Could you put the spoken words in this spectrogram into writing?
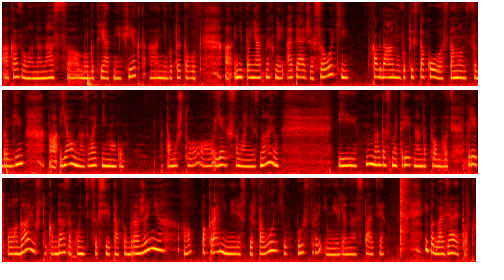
оказывала на нас благоприятный эффект, а не вот это вот непонятный хмель. Опять же, сроки когда оно вот из такого становится другим, а, я вам назвать не могу. потому что я их сама не знаю. И ну, надо смотреть, надо пробовать. Предполагаю, что когда закончатся все этапы брожения, по крайней мере спиртовой, его быстрая и медленная стадия. И подводя итог,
